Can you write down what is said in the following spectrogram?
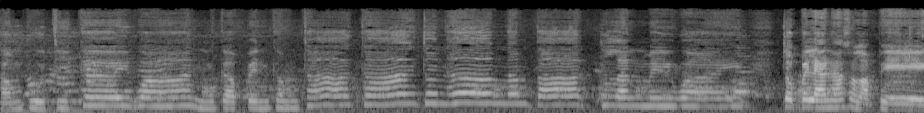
คำพูดที่เคยหวานก็เป็นคำทักทางจนห้ามน้ำตากลั้นไม่ไหวจบไปแล้วนะสำหรับเพลง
